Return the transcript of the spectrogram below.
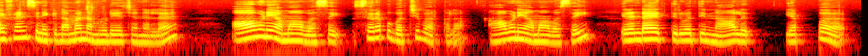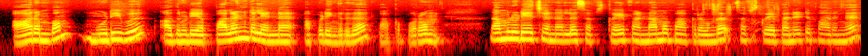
ஐ ஃப்ரெண்ட்ஸ் இன்றைக்கி நம்ம நம்மளுடைய சேனலில் ஆவணி அமாவாசை சிறப்பு பற்றி பார்க்கலாம். ஆவணி அமாவாசை இரண்டாயிரத்தி இருபத்தி நாலு எப்போ ஆரம்பம் முடிவு அதனுடைய பலன்கள் என்ன அப்படிங்கிறத பார்க்க போகிறோம் நம்மளுடைய சேனலில் சப்ஸ்கிரைப் பண்ணாமல் பார்க்குறவங்க சப்ஸ்கிரைப் பண்ணிவிட்டு பாருங்கள்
